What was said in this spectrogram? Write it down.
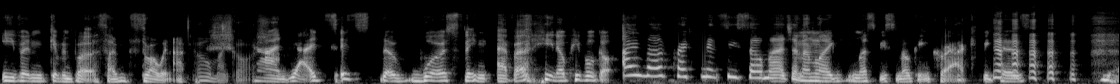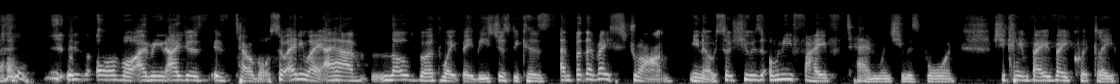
even giving birth, I'm throwing up. Oh my gosh. And yeah, it's it's the worst thing ever. You know, people go, I love pregnancy so much. And I'm like, you must be smoking crack because yeah, it's awful. I mean, I just, it's terrible. So anyway, I have low birth weight babies just because, and but they're very strong, you know. So she was only 5'10 when she was born. She came very, very quickly.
